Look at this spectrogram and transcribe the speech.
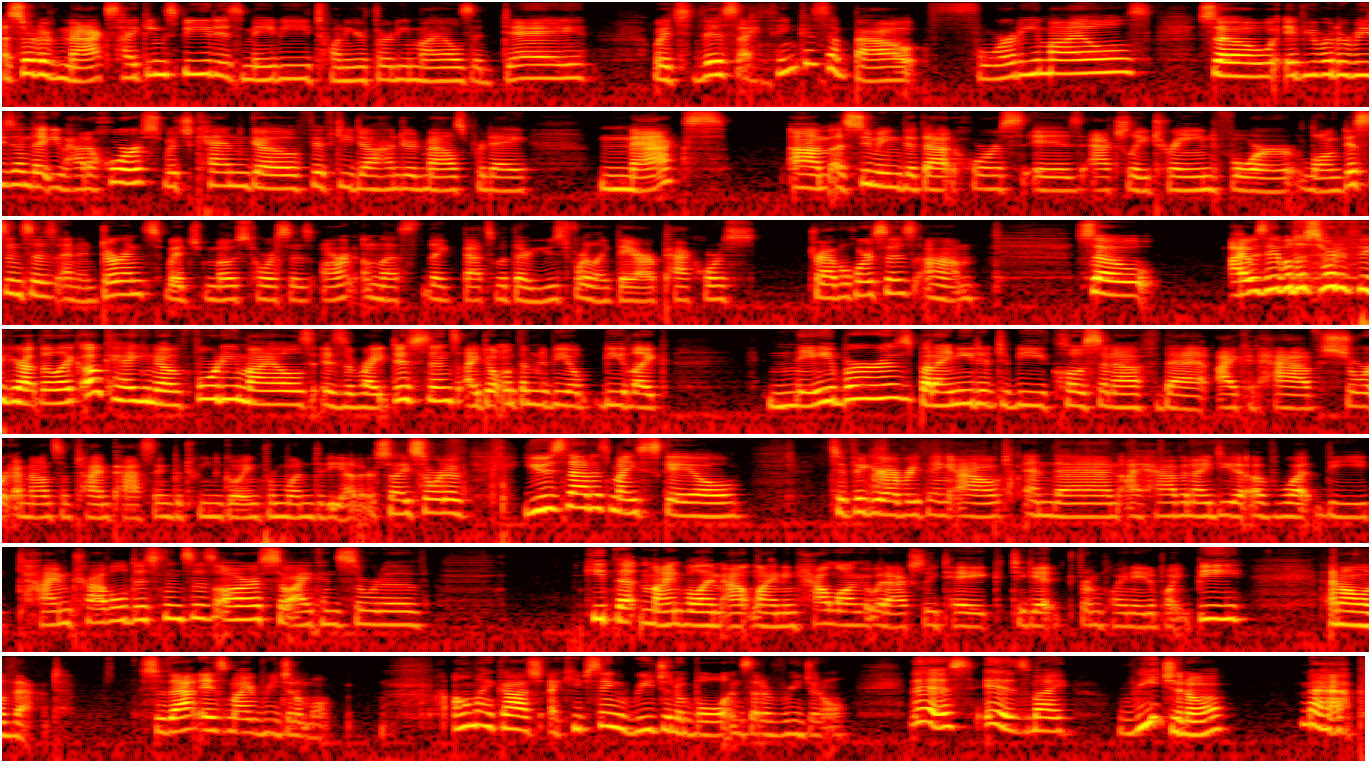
a sort of max hiking speed is maybe 20 or 30 miles a day, which this I think is about 40 miles. So, if you were to reason that you had a horse, which can go 50 to 100 miles per day max, um, assuming that that horse is actually trained for long distances and endurance, which most horses aren't, unless like that's what they're used for, like they are pack horse travel horses. Um, so I was able to sort of figure out that like, okay, you know, 40 miles is the right distance. I don't want them to be be like neighbors, but I needed to be close enough that I could have short amounts of time passing between going from one to the other. So I sort of used that as my scale to figure everything out and then I have an idea of what the time travel distances are so I can sort of keep that in mind while I'm outlining how long it would actually take to get from point A to point B and all of that. So that is my regional. Oh my gosh, I keep saying regional instead of regional. This is my regional map.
